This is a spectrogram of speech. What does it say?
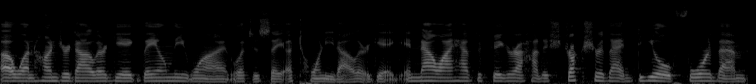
a $100 gig. They only want, let's just say, a $20 gig. And now I have to figure out how to structure that deal for them.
